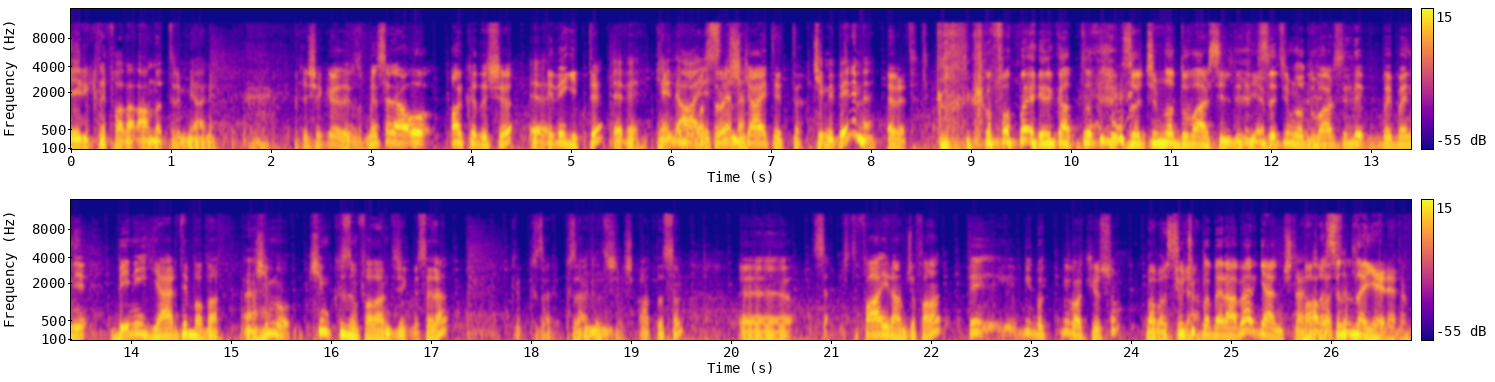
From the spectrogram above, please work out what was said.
Erikle falan anlatırım yani. Teşekkür ederiz. Mesela o arkadaşı Evet. eve gitti. Evet. Kendi, Kendi ailesine mi? şikayet etti. Kimi beni mi? Evet. Kafama erik attı saçımla duvar sildi diye. Saçımla duvar sildi ve beni beni yerdi baba. Aha. Kim o? Kim kızım falan diyecek mesela. Kız, kız arkadaşıymış Atlas'ın. Ee, işte Fahir amca falan ve bir bak bir bakıyorsun Babası çocukla beraber gelmişler. geldi. babasını babası. da yererim.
